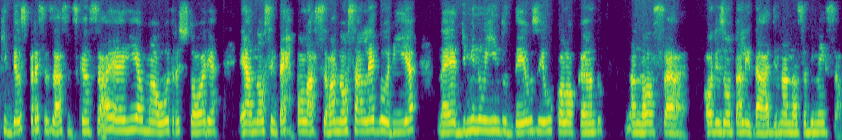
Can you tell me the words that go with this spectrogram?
que Deus precisasse descansar aí é uma outra história é a nossa interpolação, a nossa alegoria, né, diminuindo Deus e o colocando na nossa horizontalidade, na nossa dimensão.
